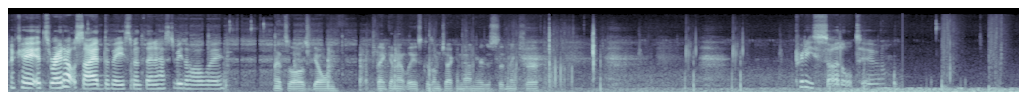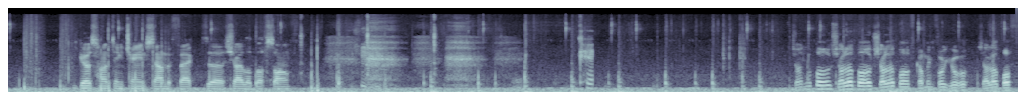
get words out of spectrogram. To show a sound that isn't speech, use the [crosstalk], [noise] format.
Okay, it's right outside the basement then, it has to be the hallway. That's what I was going. Thinking at least, because I'm checking down here just to make sure. Pretty subtle too. Ghost hunting change sound effect, uh, Shia LaBeouf song. Okay. Shia LaBeouf, Shia LaBeouf, Shia LaBeouf, coming for you, Shia LaBeouf.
